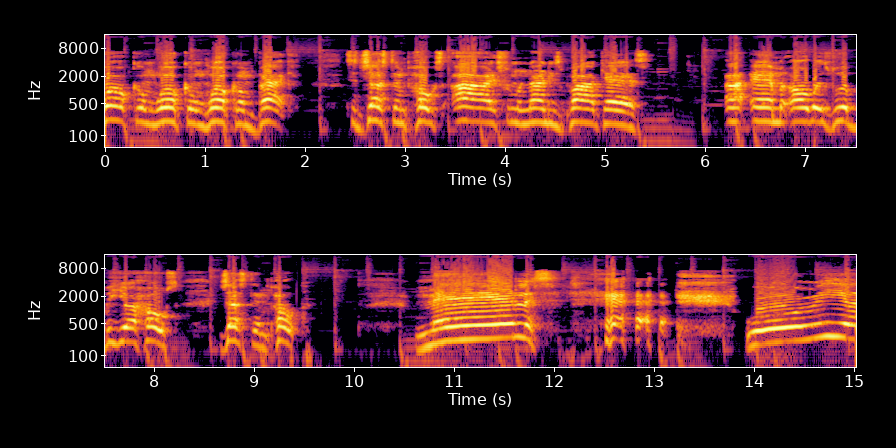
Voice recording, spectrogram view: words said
Welcome, welcome, welcome back to Justin Polk's Eyes from the 90s podcast. I am and always will be your host, Justin Polk. Man, listen. Warriors,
